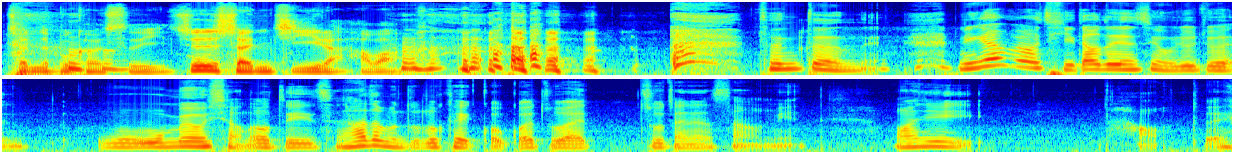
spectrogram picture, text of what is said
真的不可思议，就是神机了，好不好？真的呢，你刚刚没有提到这件事情，我就觉得我我没有想到这一层，他这么多都可以乖乖坐在坐在那上面，我忘记好，对，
